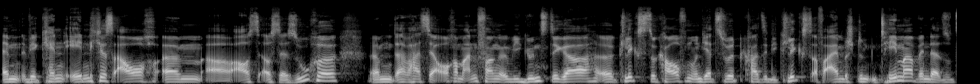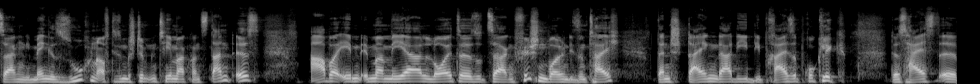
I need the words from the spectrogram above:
Ähm, wir kennen Ähnliches auch ähm, aus, aus der Suche. Ähm, da war es ja auch am Anfang irgendwie günstiger, äh, Klicks zu kaufen und jetzt wird quasi die Klicks auf einem bestimmten Thema, wenn da sozusagen die Menge Suchen auf diesem bestimmten Thema konstant ist, aber eben immer mehr Leute sozusagen fischen wollen in diesem Teich, dann steigen da die, die Preise pro Klick. Das heißt, äh,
